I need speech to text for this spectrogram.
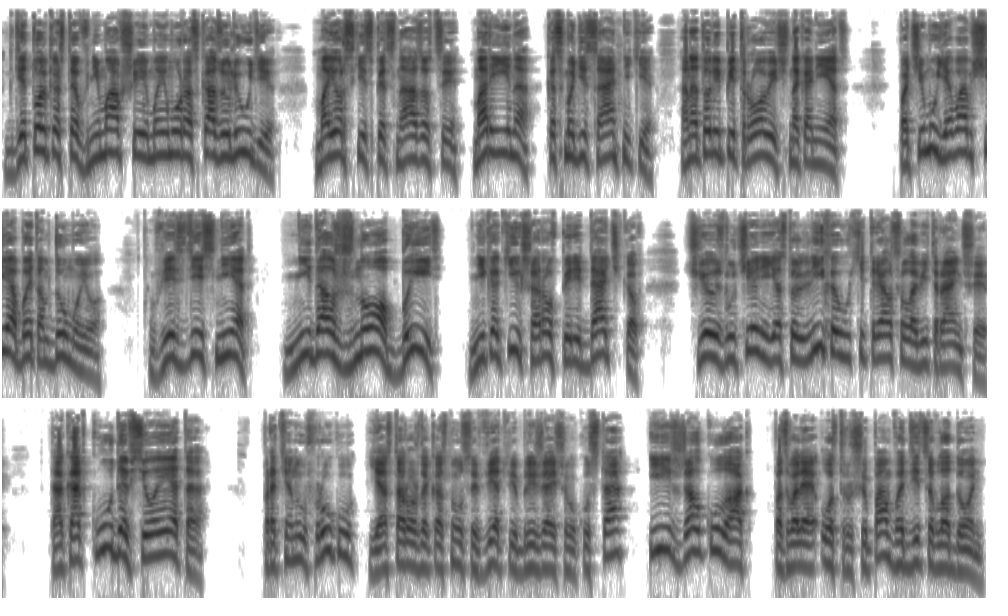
Где только что внимавшие моему рассказу люди? Майорские спецназовцы, Марина, космодесантники, Анатолий Петрович, наконец. Почему я вообще об этом думаю? Ведь здесь нет, не должно быть никаких шаров-передатчиков, чье излучение я столь лихо ухитрялся ловить раньше. Так откуда все это? Протянув руку, я осторожно коснулся ветви ближайшего куста и сжал кулак, позволяя острым шипам водиться в ладонь.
